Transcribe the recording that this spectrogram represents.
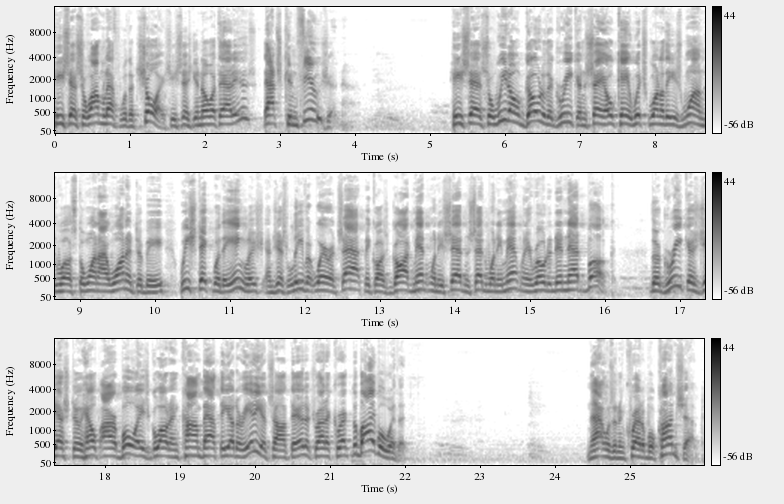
He says, so I'm left with a choice. He says, you know what that is? That's confusion. He says, so we don't go to the Greek and say, okay, which one of these ones? was the one I wanted to be. We stick with the English and just leave it where it's at because God meant when He said and said when He meant when He wrote it in that book. The Greek is just to help our boys go out and combat the other idiots out there that try to correct the Bible with it. And that was an incredible concept.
